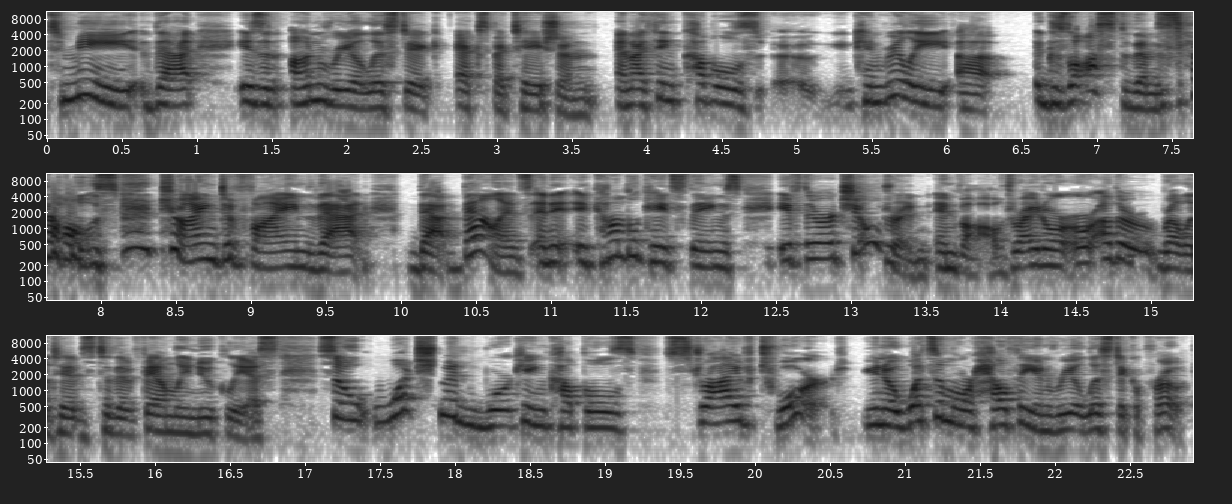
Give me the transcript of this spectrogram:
to me that is an unrealistic expectation. And I think couples uh, can really uh, exhaust themselves trying to find that that balance. And it, it, complicates things if there are children involved right? Or, or other relatives to the family nucleus. So what should working couples strive toward? You know what's a more healthy and realistic approach?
